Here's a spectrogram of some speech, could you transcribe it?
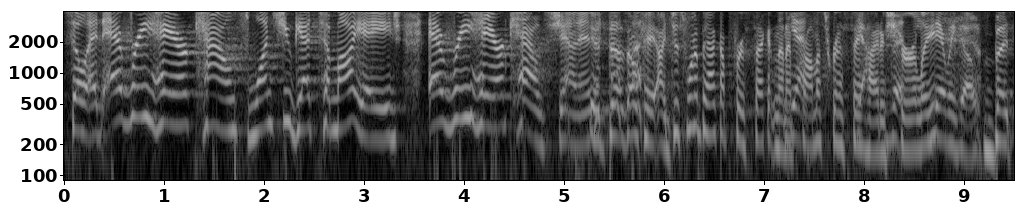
So, and every hair counts once you get to my age. Every hair counts, Shannon. It does. Okay, I just want to back up for a second, and then Yes. I promise we're going to say Yeah, hi to Shirley. there we go. But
